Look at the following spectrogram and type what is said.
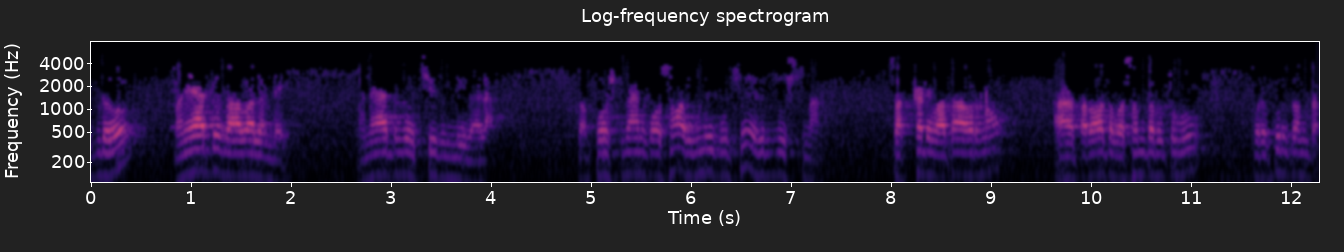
ఇప్పుడు మన యాత్ర రావాలండి. మన యాత్ర వచ్చేది ఉంది ఈవేళ. పోస్ట్ మ్యాన్ కోసం అరుగుని కూర్చొని ఎదురు చూస్తున్నాను. చక్కటి వాతావరణం ఆ తర్వాత వసంత ఋతువు ప్రకృతి అంతా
